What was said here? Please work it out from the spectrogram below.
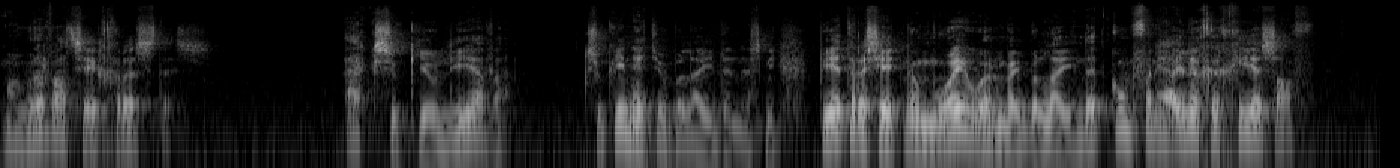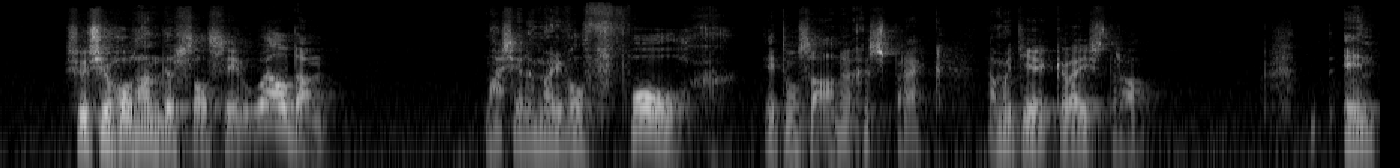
Maar hoor wat sê Christus. Ek soek jou lewe. Ek soek nie net jou belydenis nie. Petrus, jy het nou mooi oor my bely en dit kom van die Heilige Gees af soos die Hollanders sal sê, "Wel dan." Maar as jy my wil volg, het ons 'n ander gesprek. Dan moet jy 'n kruis dra. En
